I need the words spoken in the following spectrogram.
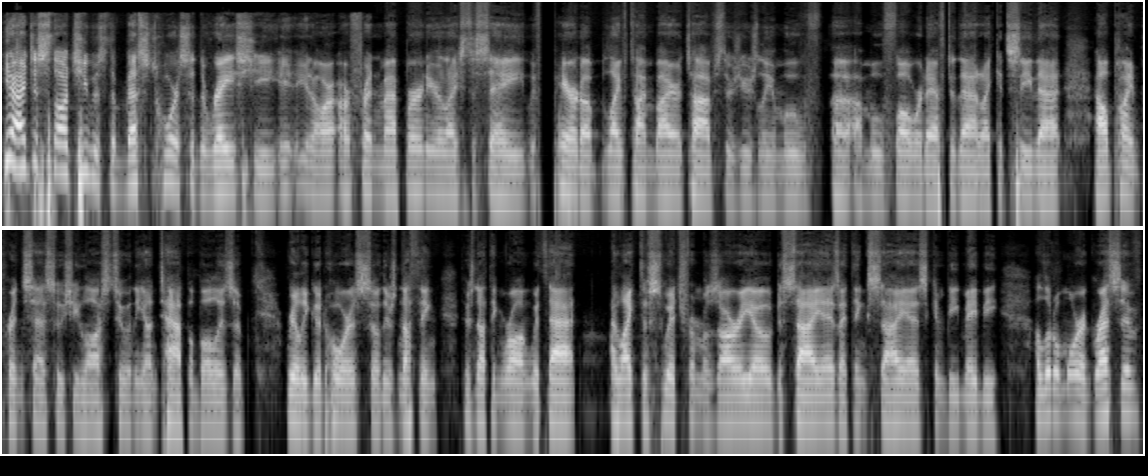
Yeah, I just thought she was the best horse in the race. She, you know, our, our friend Matt Bernier likes to say, if paired up lifetime Beyer tops, there's usually a move, uh, a move forward after that. And I could see that. Alpine Princess, who she lost to in the Untapable, is a really good horse. So there's nothing, there's nothing wrong with that. I like the switch from Rosario to Saez. I think Saez can be maybe a little more aggressive,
